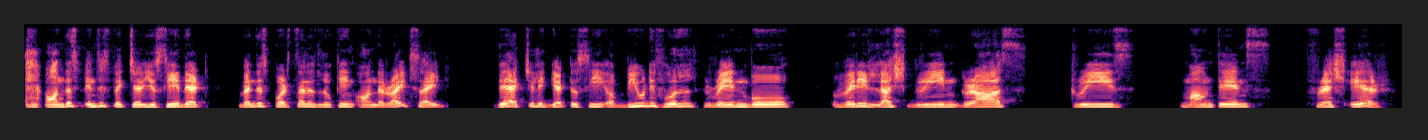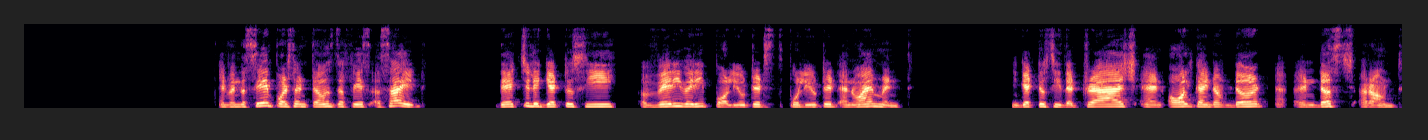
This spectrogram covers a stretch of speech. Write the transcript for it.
on this in this picture, you see that when this person is looking on the right side, they actually get to see a beautiful rainbow, very lush green grass, trees, mountains, fresh air. And when the same person turns the face aside, they actually get to see a very, very polluted, polluted environment. You get to see the trash and all kind of dirt and dust around.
